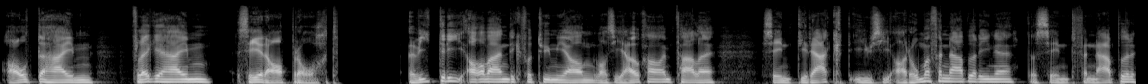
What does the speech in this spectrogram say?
Altenheimen, Pflegeheimen, sehr angebracht. Eine weitere Anwendung von Thymian, was ich auch empfehlen kann, sind direkt in unsere Aromavernebler rein. Das sind Vernebler,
